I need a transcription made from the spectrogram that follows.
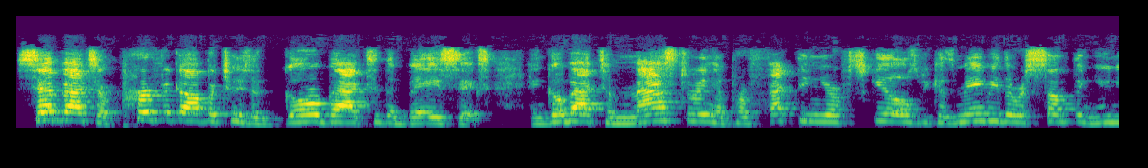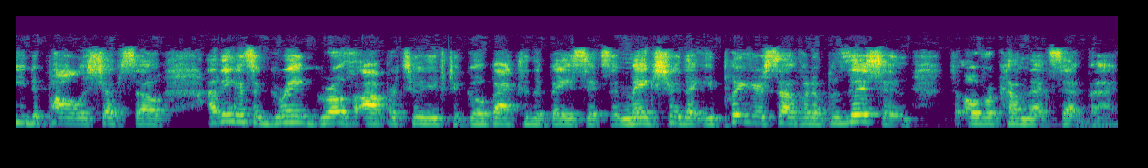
Setbacks are perfect opportunities to go back to the basics and go back to mastering and perfecting your skills because maybe there was something you need to polish up. So I think it's a great growth opportunity to go back to the basics and make sure that you put yourself in a position to overcome that setback.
